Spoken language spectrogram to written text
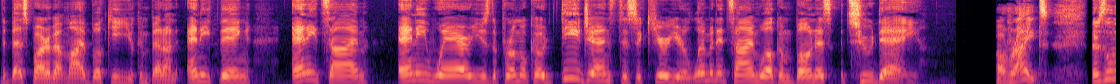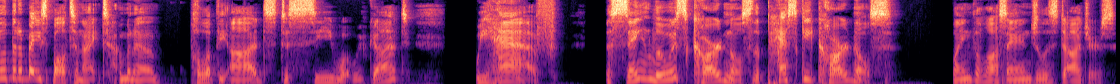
The best part about my bookie, you can bet on anything, anytime, anywhere. Use the promo code DEGENS to secure your limited time welcome bonus today. All right. There's a little bit of baseball tonight. I'm going to pull up the odds to see what we've got. We have the St. Louis Cardinals, the pesky Cardinals, playing the Los Angeles Dodgers.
